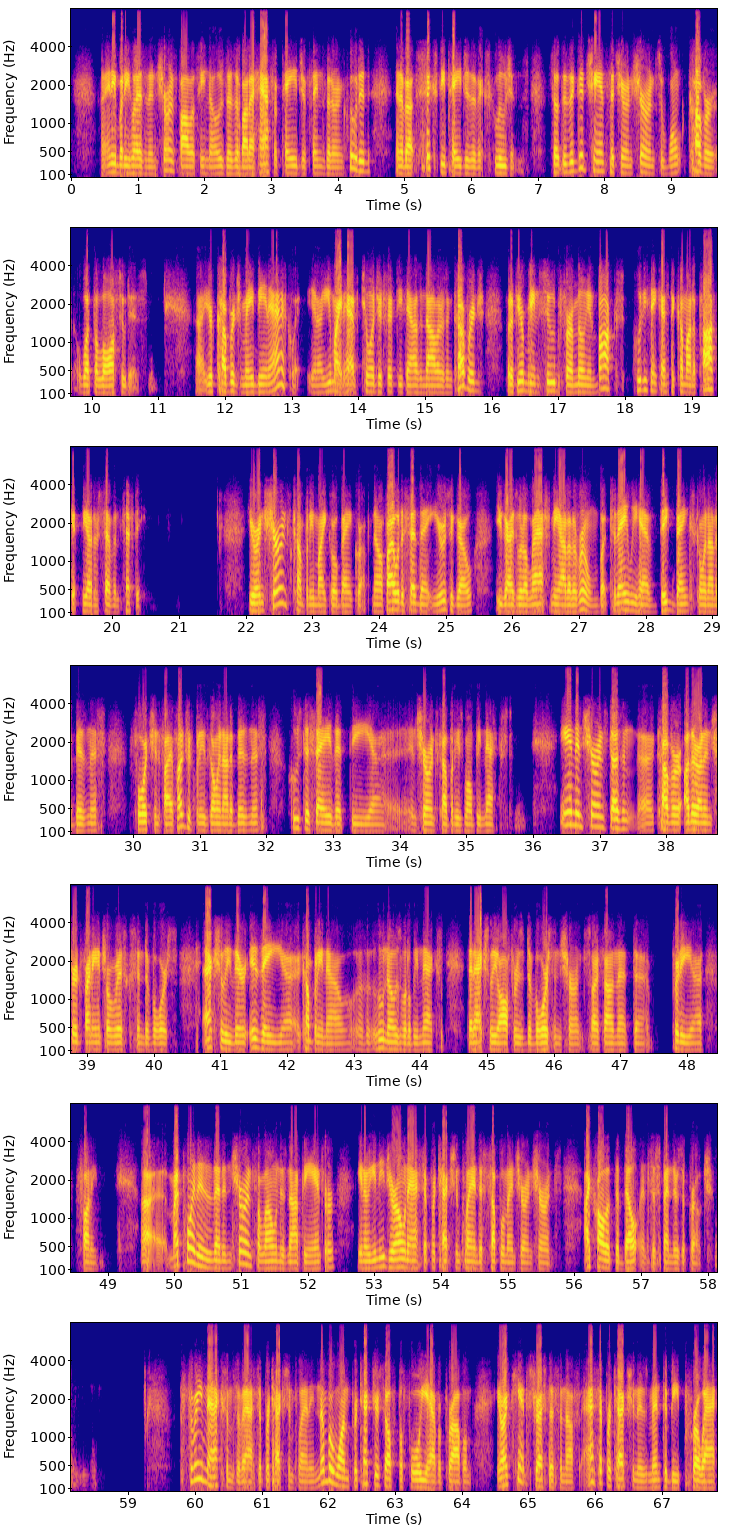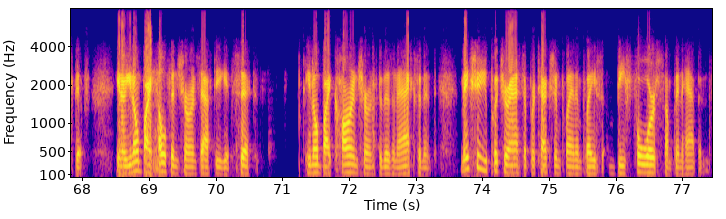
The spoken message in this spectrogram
Anybody who has an insurance policy knows there's about a half a page of things that are included and about 60 pages of exclusions. So there's a good chance that your insurance won't cover what the lawsuit is. Uh, your coverage may be inadequate. You know, you might have $250,000 in coverage, but if you're being sued for a million bucks, who do you think has to come out of pocket the other 750? Your insurance company might go bankrupt. Now, if I would have said that years ago, you guys would have laughed me out of the room. But today we have big banks going out of business, Fortune 500 companies going out of business, who's to say that the uh, insurance companies won't be next? And insurance doesn't uh, cover other uninsured financial risks and divorce. Actually, there is a, uh, a company now, who knows what will be next, that actually offers divorce insurance. So I found that uh, pretty uh, funny. Uh, my point is that insurance alone is not the answer. You know, you need your own asset protection plan to supplement your insurance. I call it the belt and suspenders approach three maxims of asset protection planning. Number one, protect yourself before you have a problem. You know, I can't stress this enough. Asset protection is meant to be proactive. You know, you don't buy health insurance after you get sick. You don't buy car insurance if there's an accident. Make sure you put your asset protection plan in place before something happens.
